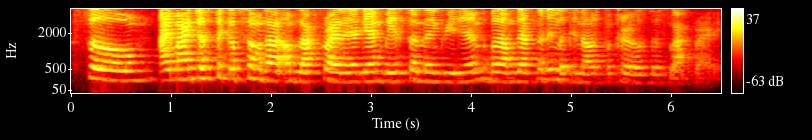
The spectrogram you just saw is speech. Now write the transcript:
So I might just pick up some of that on Black Friday again based on the ingredients, but I'm definitely looking out for curls this Black Friday.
